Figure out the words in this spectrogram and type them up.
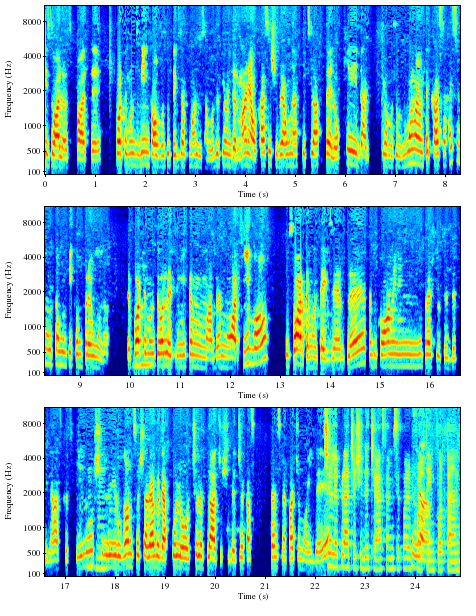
vizuală în spate, foarte mulți vin că au văzut exact cum am zis. Am văzut eu în Germania o casă și vreau una fix la fel. Ok, dar eu am văzut mult mai multe case. Hai să ne uităm un pic împreună. De foarte mm. multe ori le trimitem, avem o arhivă cu foarte multe exemple, pentru că oamenii nu prea știu să-și definească stilul mm-hmm. și le rugăm să-și aleagă de acolo ce le place și de ce, ca să putem să ne facem o idee. Ce le place și de ce, asta mi se pare da. foarte important.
